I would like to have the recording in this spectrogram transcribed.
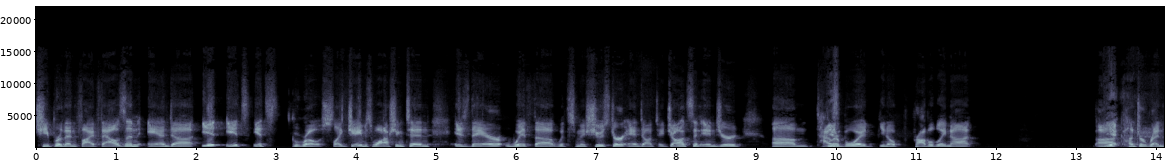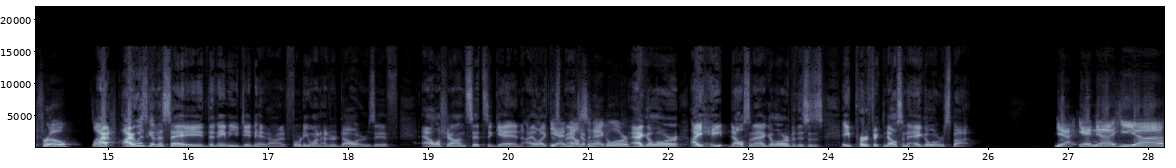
cheaper than five thousand, and uh, it it's it's gross. Like James Washington is there with uh, with Smith Schuster and Diontae Johnson injured. Um, Tyler He's, Boyd, you know, probably not. Uh, yeah. Hunter Renfrow, like I, I, was gonna say the name you didn't hit on it, forty one hundred dollars. If Alshon sits again, I like this. Yeah, matchup. Nelson Agholor. Agholor. I hate Nelson Agholor, but this is a perfect Nelson Agholor spot. Yeah, and uh, he uh,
